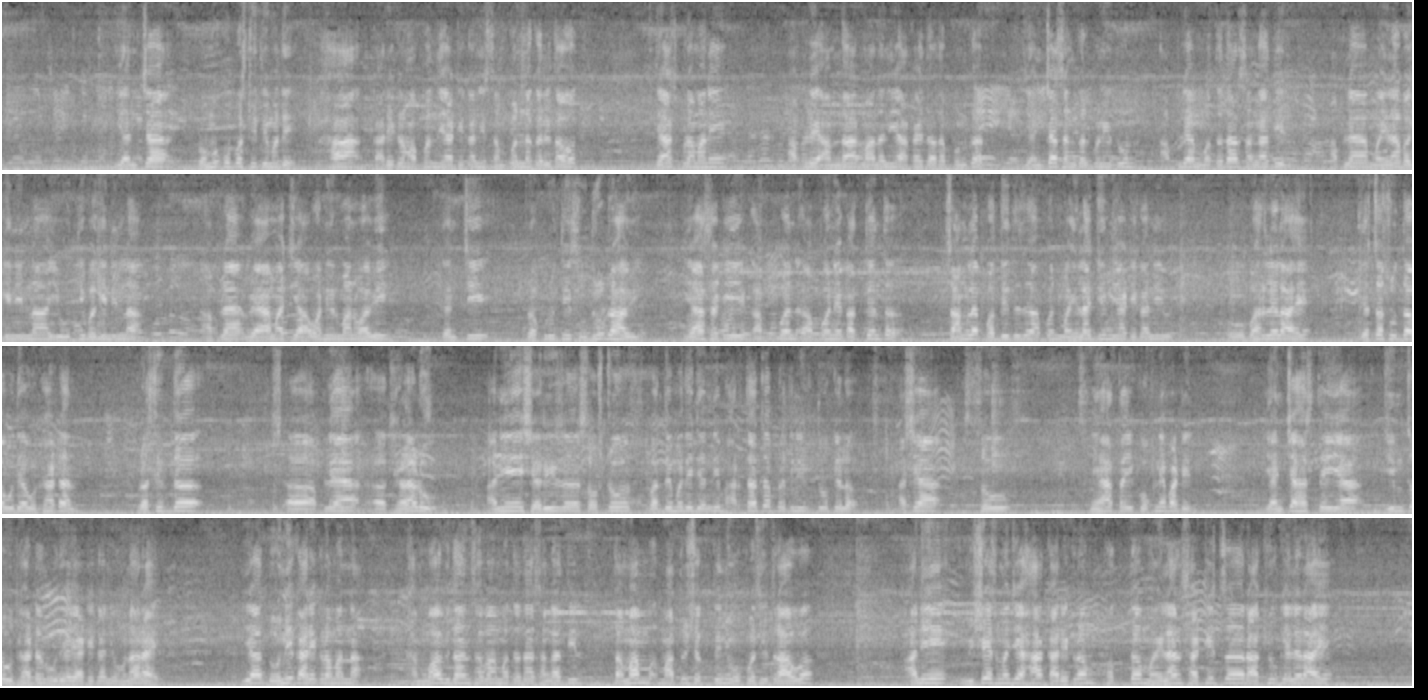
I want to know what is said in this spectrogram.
यांच्या प्रमुख उपस्थितीमध्ये हा कार्यक्रम आपण या ठिकाणी संपन्न करीत आहोत. त्याचप्रमाणे आपले आमदार माननीय आकाशदादा पुणकर यांच्या संकल्पनेतून आपल्या मतदारसंघातील आपल्या महिला भगिनींना युवती भगिनींना आपल्या व्यायामाची आवड निर्माण व्हावी त्यांची प्रकृती सुदृढ राहावी यासाठी एक आपण आपण एक अत्यंत चांगल्या पद्धतीचं आपण महिला जिम या ठिकाणी उभारलेलं आहे. याचंसुद्धा उद्या उद्घाटन प्रसिद्ध आपल्या खेळाडू आणि शरीर सौष्ठव स्पर्धेमध्ये ज्यांनी भारताचं प्रतिनिधित्व केलं अशा सौ स्नेहाताई कोकणे पाटील यांच्या हस्ते या जिमचं उद्घाटन उद्या या ठिकाणी होणार आहे. या दोन्ही कार्यक्रमांना खामगाव विधानसभा मतदारसंघातील तमाम मातृशक्तींनी उपस्थित राहावं. आणि विशेष म्हणजे हा कार्यक्रम फक्त महिलांसाठीच राखीव केलेला आहे.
